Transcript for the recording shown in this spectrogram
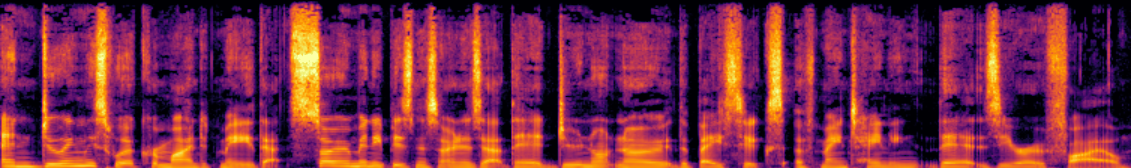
And doing this work reminded me that so many business owners out there do not know the basics of maintaining their Xero file.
